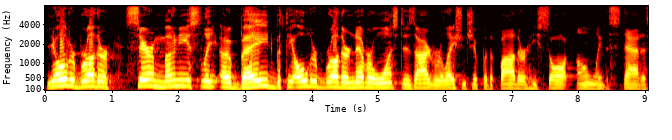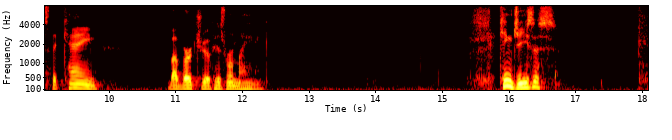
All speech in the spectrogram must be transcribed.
The older brother ceremoniously obeyed, but the older brother never once desired a relationship with the father. He sought only the status that came by virtue of his remaining. King Jesus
